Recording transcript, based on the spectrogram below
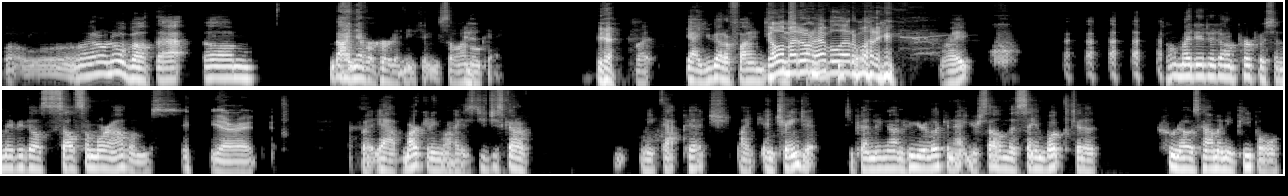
well, I don't know about that. Um, I never heard anything, so I'm okay. Yeah. But yeah, you got to find. tell them I don't have a lot of money. right? Tell them I did it on purpose, and maybe they'll sell some more albums. yeah, right. But yeah, marketing wise, you just got to make that pitch, like, and change it depending on who you're looking at. You're selling the same book to who knows how many people,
